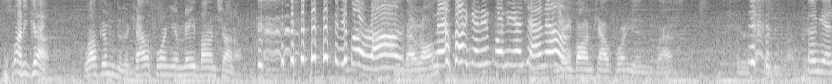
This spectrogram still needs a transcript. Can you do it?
Swadika. Welcome to the California Maybon channel. you are wrong Is that wrong? แม่ว่าแคลิฟอร์เนียชาแนล Maybon, California is last. Is second one. เริ่มกัน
